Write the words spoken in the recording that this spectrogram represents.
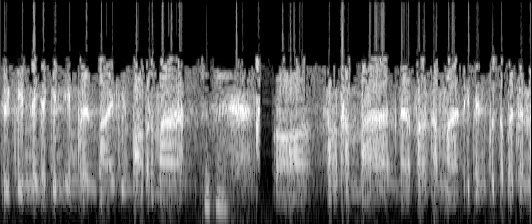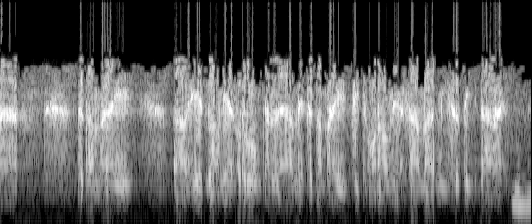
คือกินเนี่ยจะกินอิ่มเกินไปกินพอประมาณเจ้าค่ะ ก็ฟังธรรมบ้างนะฟังธรรมะที่เป็นพุทธพจนะ จะทำให้เอ่อเหตุเหล่านี้รวมกันแล้วเนี่ยจะทำให้จิตของเราเนี่ยสามารถมีสติได้อืม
